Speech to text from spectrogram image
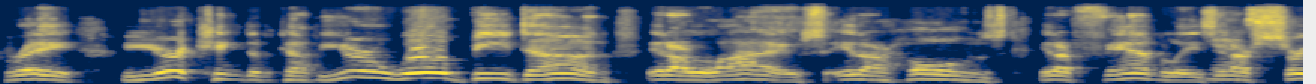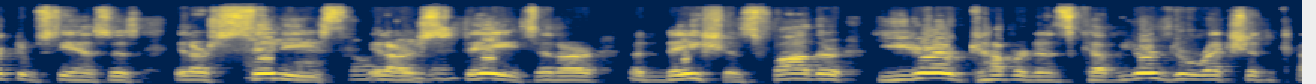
pray your kingdom come, your will be done in our lives, in our homes, in our families, yes. in our circumstances, in our cities, yes, in our states, in our uh, nations. Father, your governance come, your direction come.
